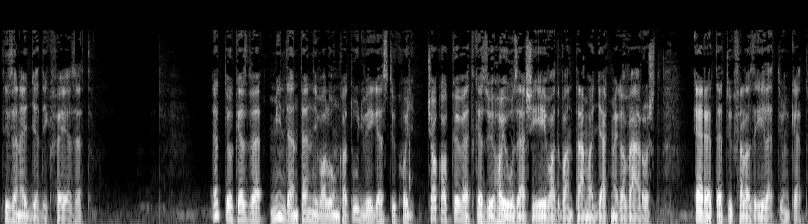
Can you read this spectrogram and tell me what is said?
11. fejezet Ettől kezdve minden tennivalónkat úgy végeztük, hogy csak a következő hajózási évadban támadják meg a várost. Erre tettük fel az életünket.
